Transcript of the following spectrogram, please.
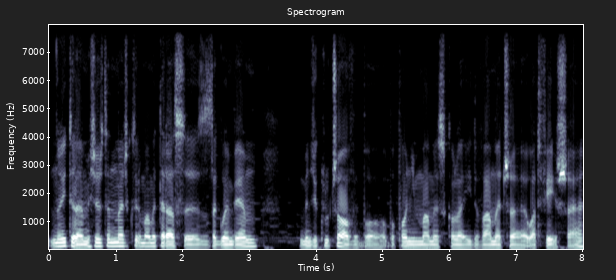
No i tyle. Myślę, że ten mecz, który mamy teraz y, z Zagłębiem, będzie kluczowy, bo, bo po nim mamy z kolei dwa mecze łatwiejsze.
